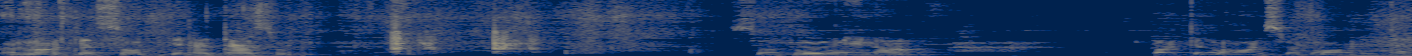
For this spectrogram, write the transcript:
ก็เลาะจนสุดพี่ละจ้าสุด สุดมุมนี้เนาะเลาะจนมาหอดสุดมุมนี้จ้ะ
